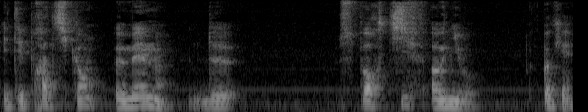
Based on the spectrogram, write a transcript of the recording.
étaient pratiquants eux-mêmes de sportifs à haut niveau. Ok.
